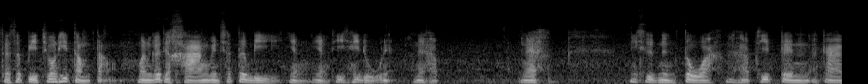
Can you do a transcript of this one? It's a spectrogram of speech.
แต่สปีดช่วงที่ต่ำๆมันก็จะค้างเป็นชัตเตอร์บีอย่างอย่างที่ให้ดูเนี่ยนะครับนะ นี่คือหนึ่งตัวนะครับ ที่เป็นอาการ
